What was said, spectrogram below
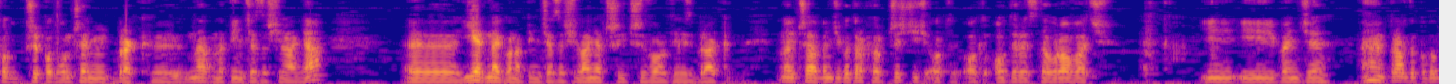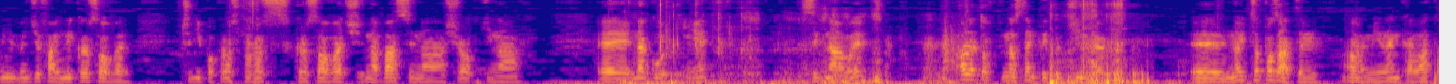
pod, przy podłączeniu brak y, na, napięcia zasilania. Y, jednego napięcia zasilania, 3,3 V jest brak. No i trzeba będzie go trochę odczyścić, od, od, odrestaurować i, i będzie, prawdopodobnie będzie fajny crossover. Czyli po prostu rozkrosować na basy, na środki, na, e, na górki, nie? Sygnały. Ale to w następnych odcinkach. E, No i co poza tym? Ale mi ręka lata,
